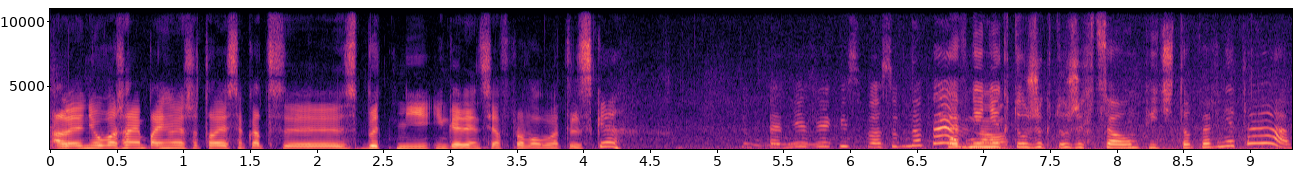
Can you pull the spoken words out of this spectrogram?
Ale nie uważają panie, że to jest na przykład y, zbytni ingerencja w prawo obywatelskie? Pewnie w jakiś sposób na pewno. Pewnie niektórzy, którzy chcą pić, to pewnie tak.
